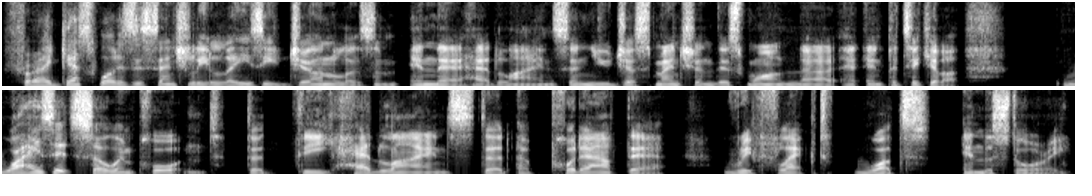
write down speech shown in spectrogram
for, I guess, what is essentially lazy journalism in their headlines. And you just mentioned this one uh, in particular. Why is it so important that the headlines that are put out there reflect what's in the story?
